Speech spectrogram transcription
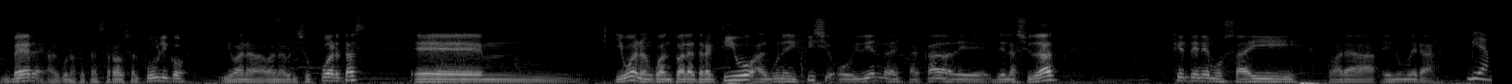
ver? Algunos que están cerrados al público y van a, van a abrir sus puertas. Eh, y bueno, en cuanto al atractivo, algún edificio o vivienda destacada de, de la ciudad, ¿qué tenemos ahí para enumerar? Bien.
